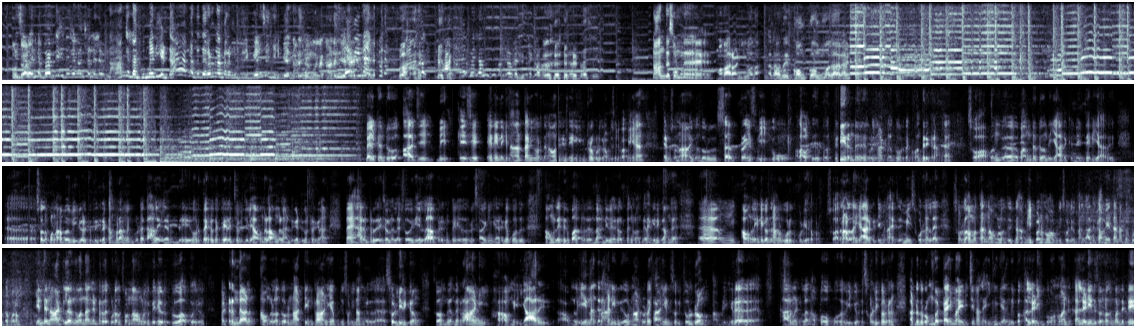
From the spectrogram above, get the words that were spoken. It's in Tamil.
இதெல்லாம் சொல்லல. நாங்கெல்லாம் குமரியண்டா அந்த தரம்லாம் பெற செஞ்சிருப்பேன் நாங்க சொன்ன மகாராணி இவதான். அதாவது கொங்கோங் மகாராணி. வெல்கம் டு ஆர்ஜே பீத் கேஜே ஏன்னா இன்னைக்கு நான் தனி ஒருத்தனை நான் வந்து நின்று இன்ட்ரோ கொடுக்குறேன் அப்படின்னு சொல்லி பார்ப்பீங்க. என்ன சொன்னால் இது வந்து ஒரு சர்ப்ரைஸ் வீடியோ அதாவது இப்போ திடீரென்னு வெளிநாட்டிலேருந்து ஒருத்தங்க வந்திருக்கிறாங்க. ஸோ அவங்க வந்தது வந்து யாருக்குமே தெரியாது. சொல்லப்போனால் இப்போ வீடியோ எடுத்துகிட்டு இருக்கிற கமராமேன் கூட காலையிலேருந்து ஒருத்தங்கள்ட்ட பேரை சொல்லி சொல்லி அவங்கள அவங்களான்ட்டு கேட்டுக்கொண்டிருக்கிறான். நான் யாருன்றதை சொல்லலை. ஸோ இது எல்லா பேருக்கும் பெரிய ஒரு ஷாக்கிங்காக இருக்க போது அவங்கள எதிர்பார்க்குறதை தாண்டி வேறு ஒருத்தங்கள் வந்து இறங்கியிருக்காங்க. அவங்கள இன்றைக்கி வந்து நாங்கள் ஊருக்கு கூட்டி வரப்போகிறோம் ஸோ அதனால தான் யாருக்கிட்டையுமே நான் எதுவுமே சொல்லலை. சொல்லாமல் தான் அவங்கள வந்து நான் மீட் பண்ணணும் அப்படின்னு சொல்லியிருந்தாங்க. அதுக்காகவே தான் நாங்கள் கூட்ட போகிறோம் எந்த நாட்டிலேருந்து வந்தாங்கன்றதை கூட சொன்னால் அவங்களுக்கு பெரிய ஒரு க்ளூவாக போயிடும் பட் இருந்தாலும் அவங்கள வந்து ஒரு நாட்டின் ராணி அப்படின்னு சொல்லி நாங்கள் சொல்லியிருக்கிறோம். ஸோ வந்து அந்த ராணி அவங்க யார்? அவங்கள ஏன் நாங்கள் ராணின்னு ஒரு நாட்டோட ராணி என்று சொல்லி சொல்கிறோம் அப்படிங்கிற காரணங்கள்லாம் நான் போக போக வீடியோவில் சொல்லிக்கொள்கிறேன் அன்றது ரொம்ப டைம் ஆகிடுச்சு நாங்கள் இங்கேருந்து இப்போ கல்லடிக்கு போகணும். அண்டு கல்லடின்னு சொன்னது வந்துட்டு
